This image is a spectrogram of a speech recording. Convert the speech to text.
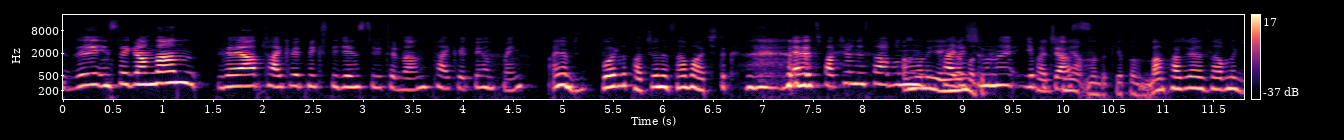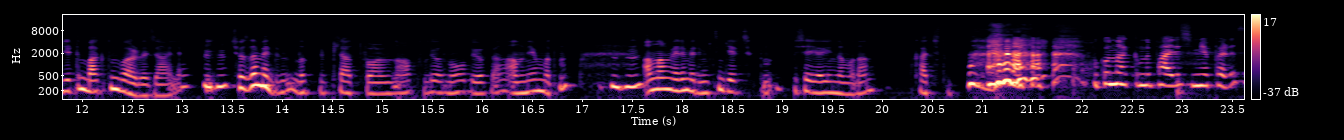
Bizi Instagram'dan veya takip etmek isteyeceğiniz Twitter'dan takip etmeyi unutmayın. Aynen biz bu arada Patreon hesabı açtık. Evet Patreon hesabının paylaşımını Paylaşımını yapacağız. yapmadık yapalım. Ben Patreon hesabına girdim baktım bu arada Cale. Çözemedim nasıl bir platform ne yapılıyor ne oluyor falan anlayamadım. Hı hı. Anlam veremediğim için geri çıktım. Bir şey yayınlamadan kaçtım. Bu konu hakkında paylaşım yaparız.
